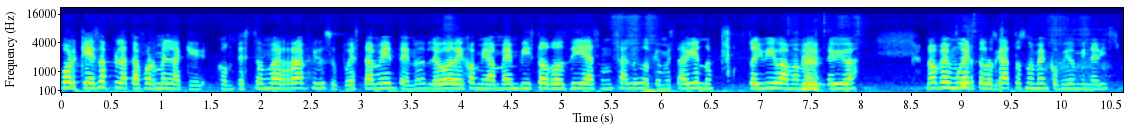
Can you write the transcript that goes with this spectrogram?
porque es la plataforma en la que contesto más rápido, supuestamente, ¿no? Luego dejo a mi mamá en visto dos días, un saludo que me está viendo, estoy viva, mamá, estoy viva. No me he muerto, los gatos no me han comido mi nariz.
